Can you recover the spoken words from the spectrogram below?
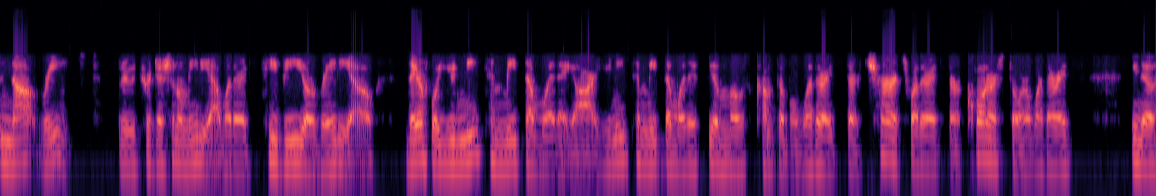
not reached through traditional media, whether it's TV or radio. Therefore, you need to meet them where they are. You need to meet them where they feel most comfortable, whether it's their church, whether it's their corner store, whether it's you know,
